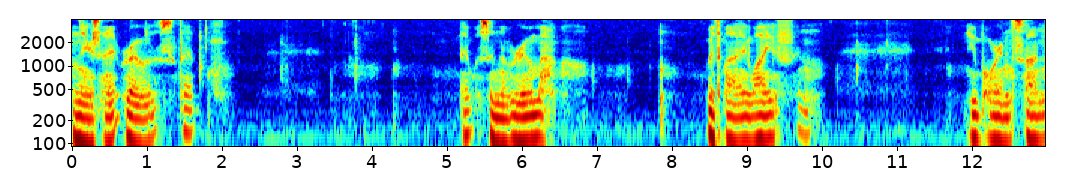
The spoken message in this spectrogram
And there's that rose that that was in the room with my wife and newborn son.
